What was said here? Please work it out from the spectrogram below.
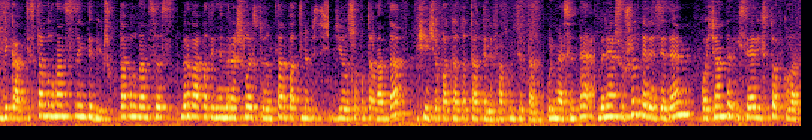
Бик активта булгансыз инде, бик шукта булгансыз. Бер вакыт инде менә шулай студентлар батыны без җыелышып утырганда 5нче катта татар теле факультеты бүлмәсендә менә шушы тәрәзәдән кайчандыр исә листовкалар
